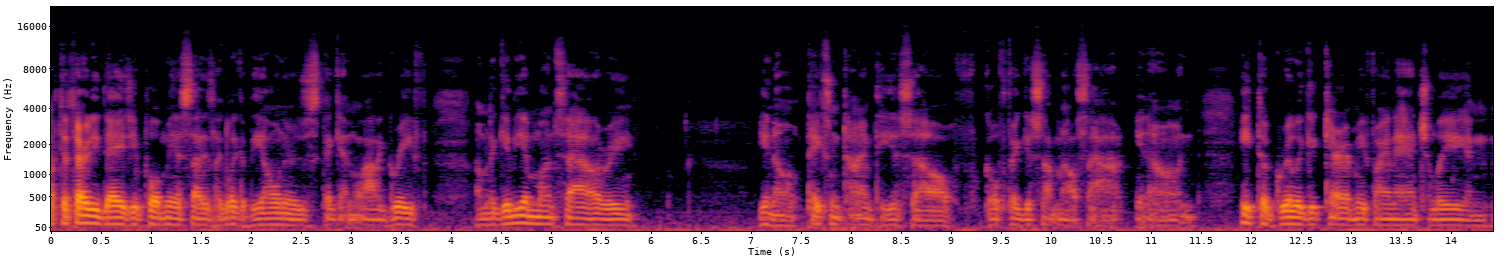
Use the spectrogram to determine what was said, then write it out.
after 30 days, he pulled me aside. He's like, "Look at the owners. They're getting a lot of grief. I'm gonna give you a month's salary. You know, take some time to yourself. Go figure something else out. You know." And he took really good care of me financially and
